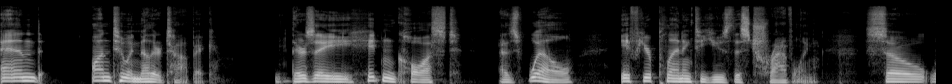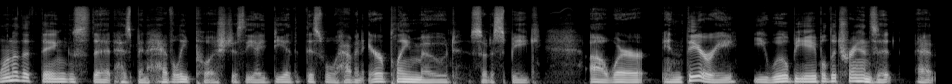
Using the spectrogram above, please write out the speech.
And on to another topic. There's a hidden cost as well if you're planning to use this traveling. So, one of the things that has been heavily pushed is the idea that this will have an airplane mode, so to speak, uh, where in theory you will be able to transit at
